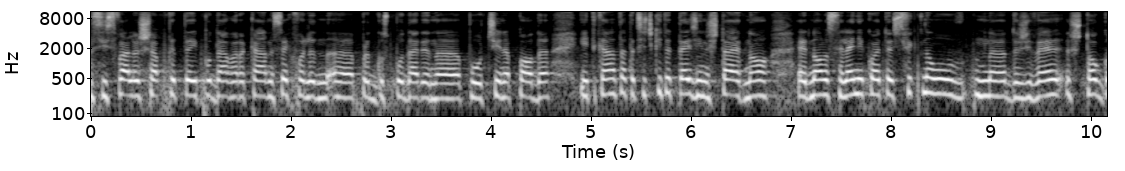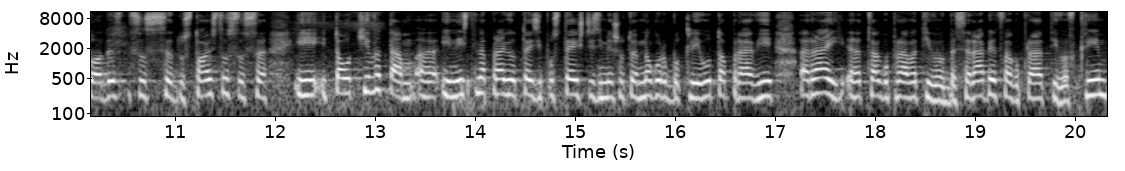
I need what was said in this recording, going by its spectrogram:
си сваля шапката и подава ръка, не се хвърля пред господаря на по очи на пода и така нататък. Всичките тези неща, едно, едно население, което е свикнало на, да живее що годе с достоинство, с, и, и то отива там и наистина прави от тези пустеещи земи, защото е много работливо, то прави рай. Това го правят и в Бесарабия, това го правят и в Крим,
